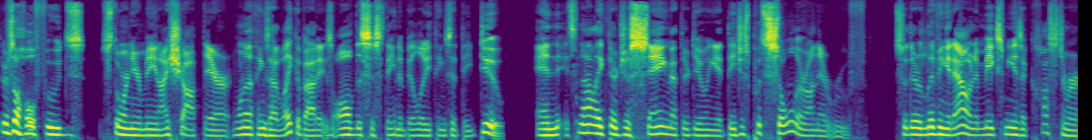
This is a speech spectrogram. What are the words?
there's a Whole Foods store near me and I shop there. One of the things I like about it is all the sustainability things that they do. And it's not like they're just saying that they're doing it. They just put solar on their roof so they're living it out and it makes me as a customer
